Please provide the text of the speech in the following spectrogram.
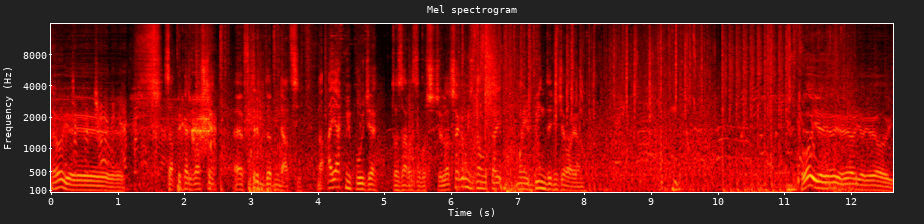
Ojej, zapykać właśnie e, w tryb dominacji. No a jak mi pójdzie, to zaraz zobaczycie. Dlaczego mi znowu tutaj moje bindy nie działają? Ojej.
